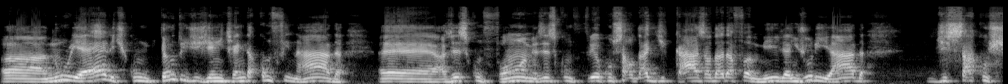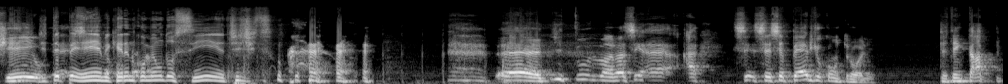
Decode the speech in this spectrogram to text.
Uh, num reality, com tanto de gente ainda confinada, é, às vezes com fome, às vezes com frio, com saudade de casa, saudade da família, injuriada, de saco cheio. De TPM, é, querendo comer um docinho. De é, de tudo, mano. Assim, você é, perde o controle. Você tem que estar. Tá,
